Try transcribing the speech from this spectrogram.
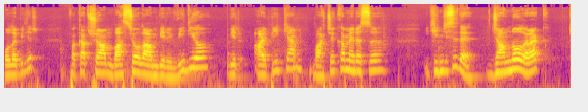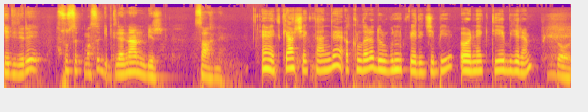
Olabilir. Fakat şu an bahsi olan bir video, bir IP cam, bahçe kamerası. İkincisi de canlı olarak kedileri su sıkması beklenen bir sahne. Evet gerçekten de akıllara durgunluk verici bir örnek diyebilirim. Doğru.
